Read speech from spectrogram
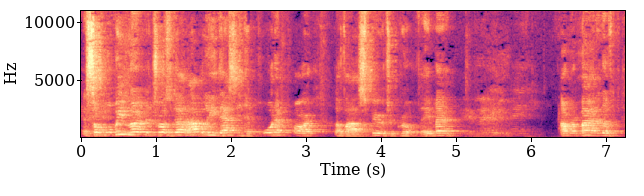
And so when we learn to trust God, I believe that's an important part of our spiritual growth. Amen. Amen. I'm reminded of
